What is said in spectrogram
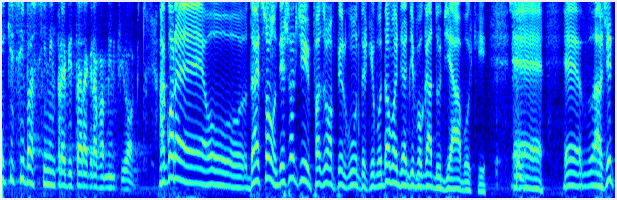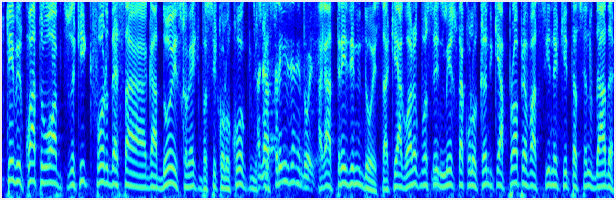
e que se vacinem para evitar agravamento e óbito. Agora, é, o Dyson, deixa eu te fazer uma pergunta aqui, vou dar uma de advogado do diabo aqui. É, é, a gente teve quatro óbitos aqui que foram dessa H2, como é que você colocou? H3N2. H3N2, tá? Que agora você Isso. mesmo está colocando que a própria vacina que está sendo dada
